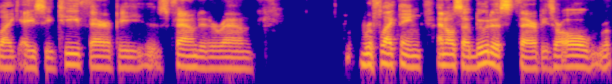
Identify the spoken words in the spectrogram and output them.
like ACT therapy is founded around reflecting and also buddhist therapies are all re-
